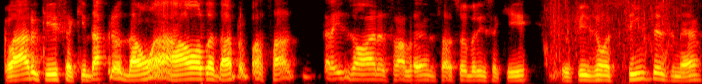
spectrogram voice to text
Claro que isso aqui dá para eu dar uma aula, dá para passar três horas falando só sobre isso aqui. Eu fiz uma síntese, né?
